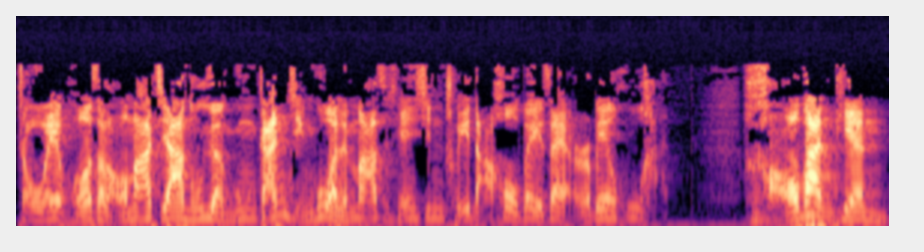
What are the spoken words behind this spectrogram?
周围婆子、老妈、家奴、院工赶紧过来，妈子前心，捶打后背，在耳边呼喊。好半天，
